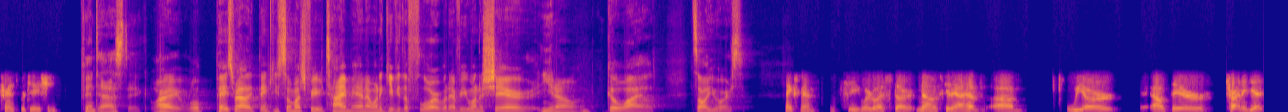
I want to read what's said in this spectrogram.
transportation. Fantastic. All right. Well, Pace Ralli, thank you so much for your time, man. I want to give you the floor. Whatever you want to share, you know, go wild. It's all yours. Thanks, man. Let's see. Where do I start? No, I was kidding. I have, um, we are out there trying to get,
